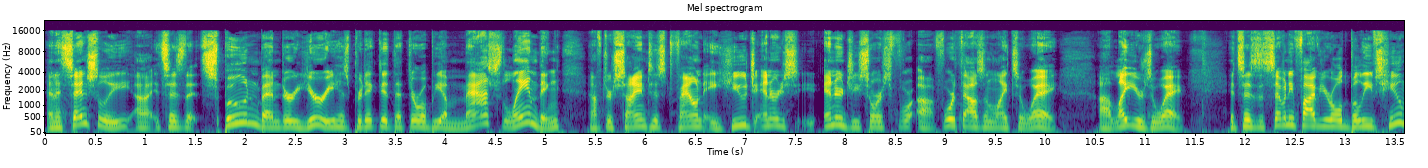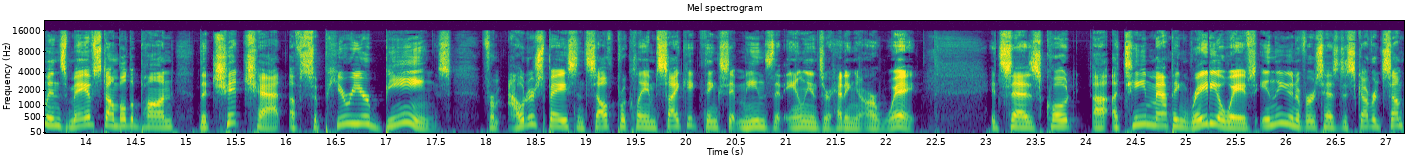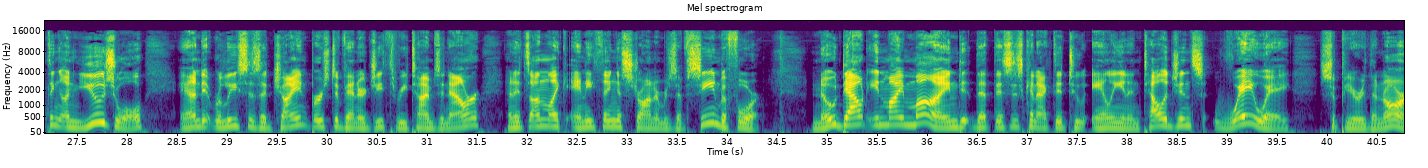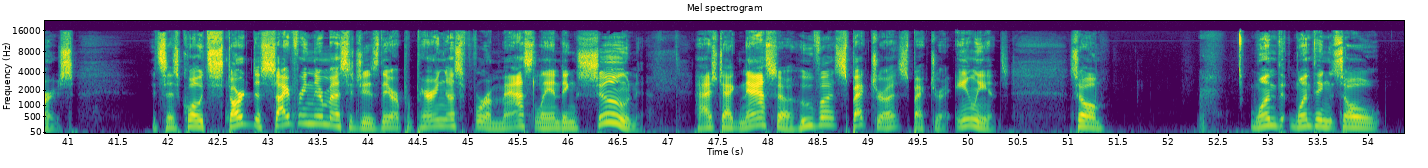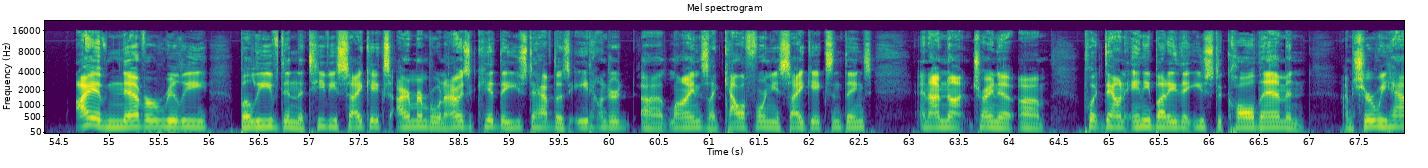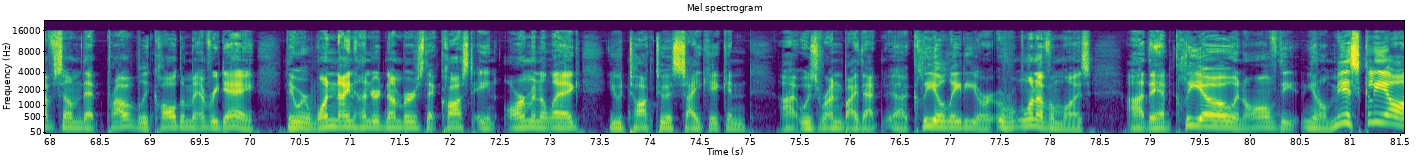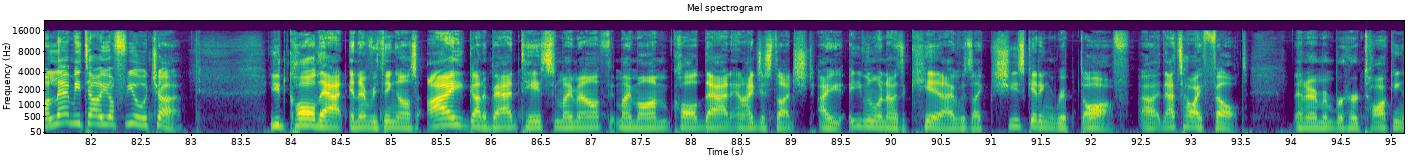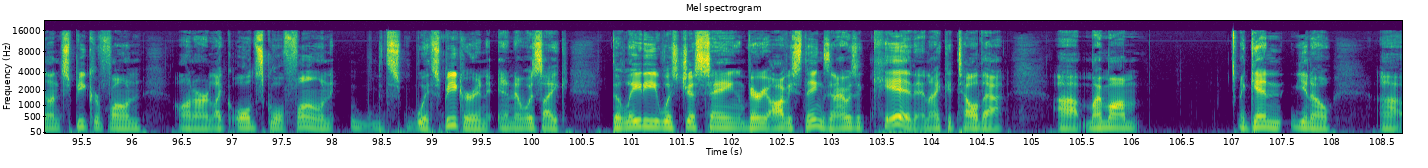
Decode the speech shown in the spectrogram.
And essentially, uh, it says that spoonbender Yuri has predicted that there will be a mass landing after scientists found a huge energy energy source for uh, 4,000 lights away, uh, light years away. It says the 75 year old believes humans may have stumbled upon the chit chat of superior beings from outer space, and self proclaimed psychic thinks it means that aliens are heading our way. It says, quote, uh, a team mapping radio waves in the universe has discovered something unusual and it releases a giant burst of energy three times an hour, and it's unlike anything astronomers have seen before. No doubt in my mind that this is connected to alien intelligence way, way superior than ours. It says, quote, start deciphering their messages. They are preparing us for a mass landing soon. Hashtag NASA, Hoover, Spectra, Spectra, aliens. So one one thing. So I have never really believed in the TV psychics. I remember when I was a kid, they used to have those 800 uh, lines like California psychics and things. And I'm not trying to um, put down anybody that used to call them. And I'm sure we have some that probably called them every day. They were 1 900 numbers that cost an arm and a leg. You would talk to a psychic, and uh, it was run by that uh, Cleo lady, or, or one of them was. Uh, they had Cleo and all of the, you know, Miss Cleo, let me tell your future. You'd call that and everything else. I got a bad taste in my mouth. My mom called that, and I just thought, she, I even when I was a kid, I was like, she's getting ripped off. Uh, that's how I felt. And I remember her talking on speakerphone on our like old school phone with, with speaker, and and it was like the lady was just saying very obvious things, and I was a kid, and I could tell that. Uh, my mom, again, you know uh,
